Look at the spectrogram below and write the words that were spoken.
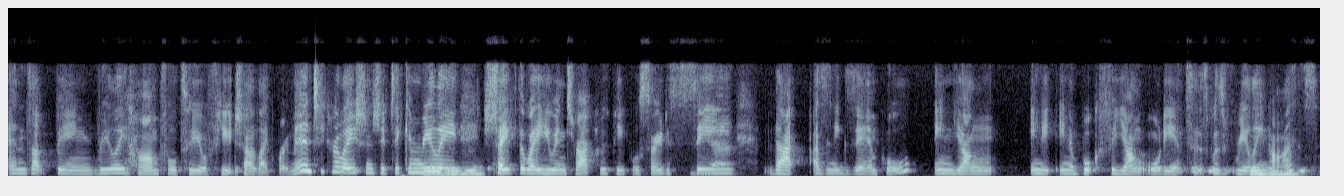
ends up being really harmful to your future like romantic relationships it can really mm-hmm. shape the way you interact with people so to see yeah. that as an example in young in a, in a book for young audiences was really mm-hmm. nice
